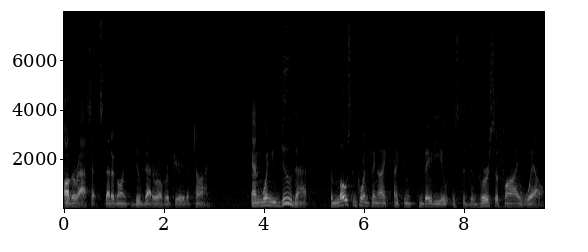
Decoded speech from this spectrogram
other assets that are going to do better over a period of time. And when you do that, the most important thing I, I can convey to you is to diversify well.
